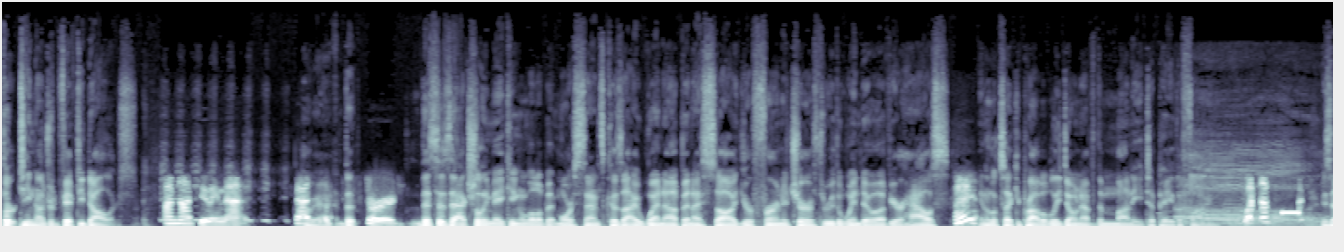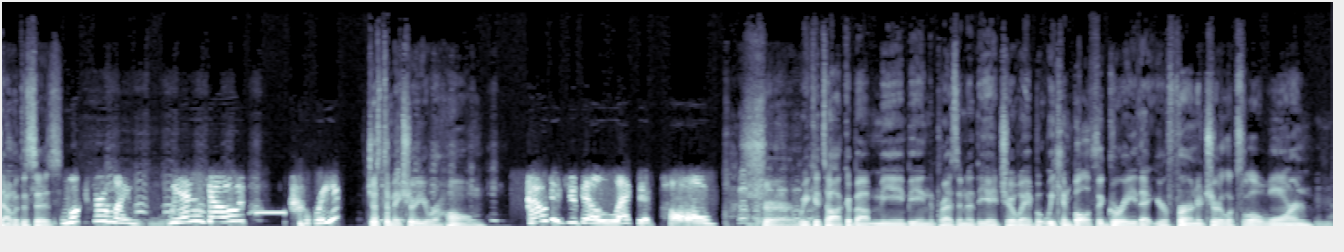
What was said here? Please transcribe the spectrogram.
Thirteen hundred fifty dollars. I'm not doing that. That's Okay, the- absurd. This is actually making a little bit more sense because I went up and I saw your furniture through the window of your house, What? and it looks like you probably don't have the money to pay the fine. What the? F- Is that what this is? Look through my windows, creep. Just to make sure you were home. How did you get elected, Paul? Sure, we could talk about me being the president of the HOA, but we can both agree that your furniture looks a little worn,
